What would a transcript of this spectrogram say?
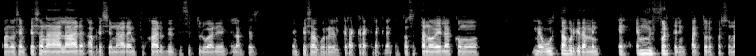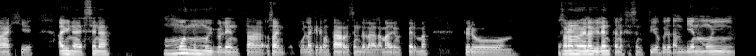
cuando se empiezan a alar, a presionar, a empujar desde ciertos lugares, empe- empieza a ocurrir el crack, crack, crack, crack. Entonces esta novela es como, me gusta porque también es, es muy fuerte el impacto de los personajes, hay una escena muy, muy, muy violenta, o sea, como la que te contaba recién de la, la madre enferma, pero, o sea, una novela violenta en ese sentido, pero también muy,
